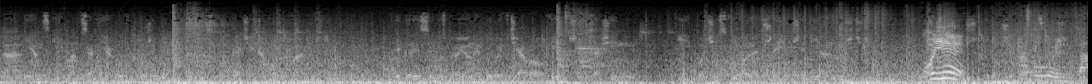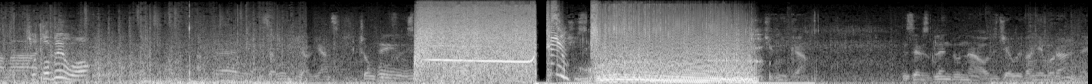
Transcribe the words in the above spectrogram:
dla alianckich pancerniaków, którzy mieli spotkać je na polu walki. Tygrysy uzbrojone były w działa o większym zasięgu i pociski o lepszej przebijalności. O nie! Kurwa ma. Co to było? Załogi alianckich czołgów przeciwnika. Ze względu na oddziaływanie moralne,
